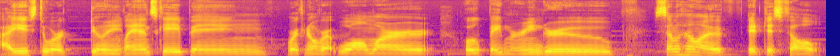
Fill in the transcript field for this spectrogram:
I used to work doing landscaping, working over at Walmart, Oak Bay Marine Group. Somehow I, it just felt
